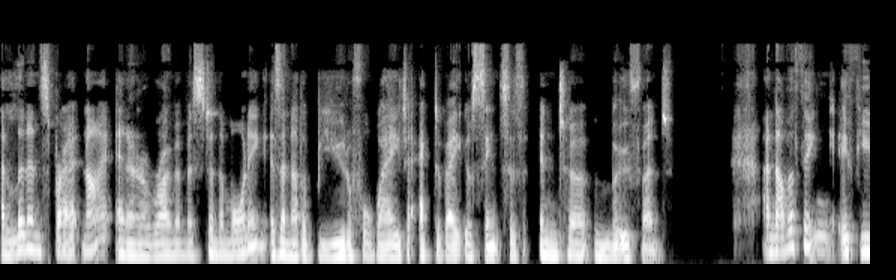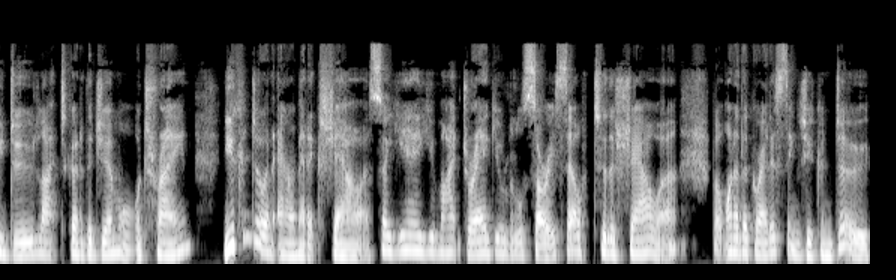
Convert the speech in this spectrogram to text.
A linen spray at night and an aroma mist in the morning is another beautiful way to activate your senses into movement. Another thing, if you do like to go to the gym or train, you can do an aromatic shower. So, yeah, you might drag your little sorry self to the shower, but one of the greatest things you can do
